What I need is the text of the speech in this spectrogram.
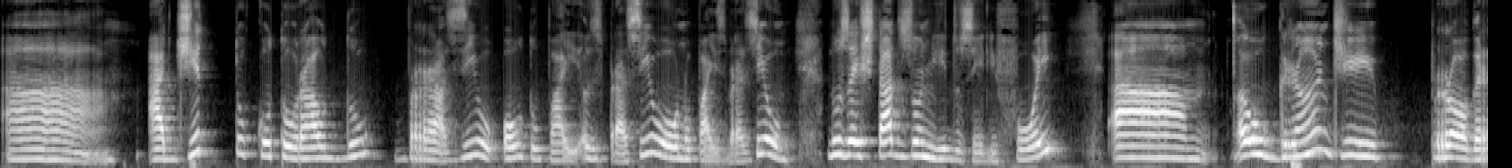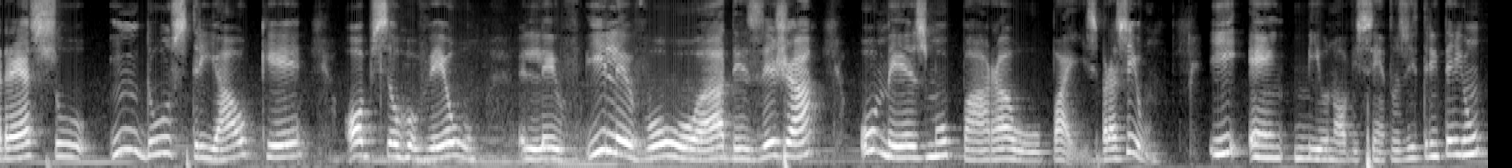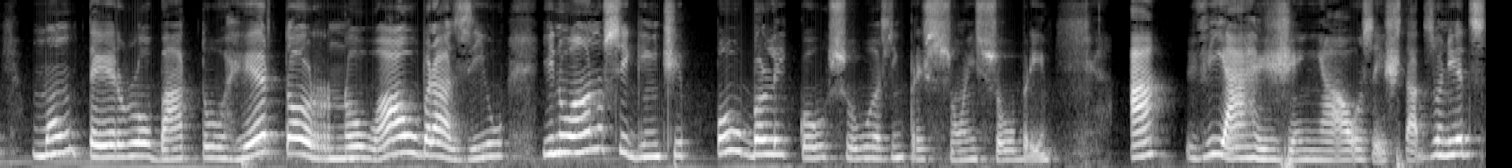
a, a dito cultural do Brasil ou do país Brasil ou no país Brasil, nos Estados Unidos ele foi o grande progresso industrial que observou e levou a desejar o mesmo para o país Brasil e em 1931 Monteiro Lobato retornou ao Brasil e no ano seguinte publicou suas impressões sobre a viagem aos Estados Unidos.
